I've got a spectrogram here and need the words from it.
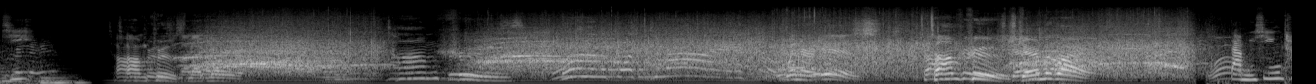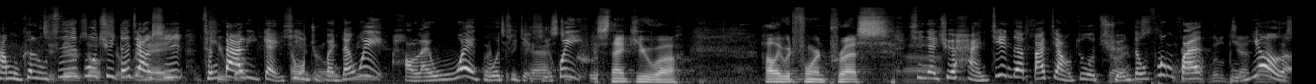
机。Tom Cruise. Tom Cruise. Born on the Fourth of July. Winner is Tom Cruise, Jerry Maguire. 大明星汤姆·克鲁斯过去得奖时，曾大力感谢主办单位好莱坞外国记者协会。Thank you, Hollywood Foreign Press. 现在却罕见的把讲座全都奉还，不要了。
